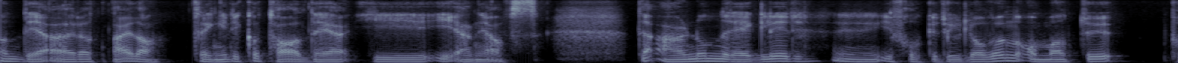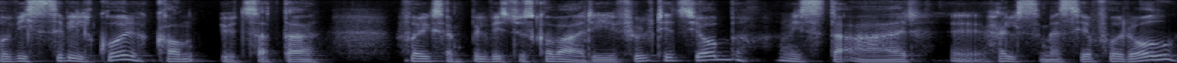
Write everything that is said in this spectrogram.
Og det er at nei da, trenger ikke å ta det i, i en jafs. Det er noen regler eh, i folketrygdloven om at du på visse vilkår kan utsette. F.eks. hvis du skal være i fulltidsjobb, hvis det er eh, helsemessige forhold,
